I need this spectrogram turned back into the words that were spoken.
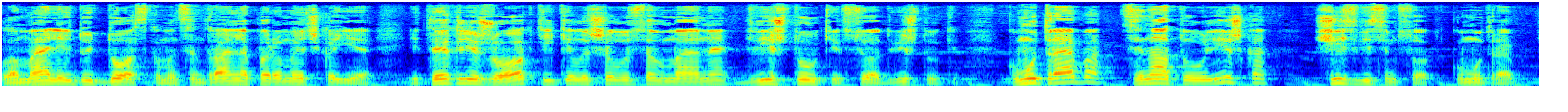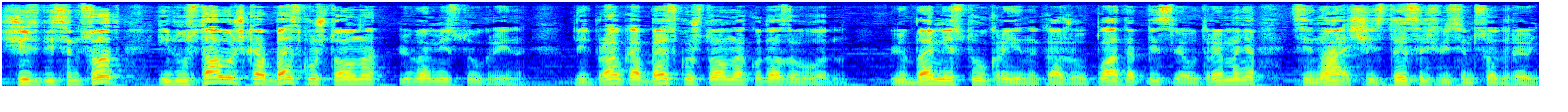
Ламелі йдуть досками, центральна перемичка є. І тих ліжок тільки лишилося в мене дві штуки. Все, дві штуки. Кому треба, ціна того ліжка 6800. Кому треба? 6800 і доставочка безкоштовна любе місто України. Відправка безкоштовна куди завгодно. Любе місто України, кажу, оплата після утримання ціна 6800 гривень.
